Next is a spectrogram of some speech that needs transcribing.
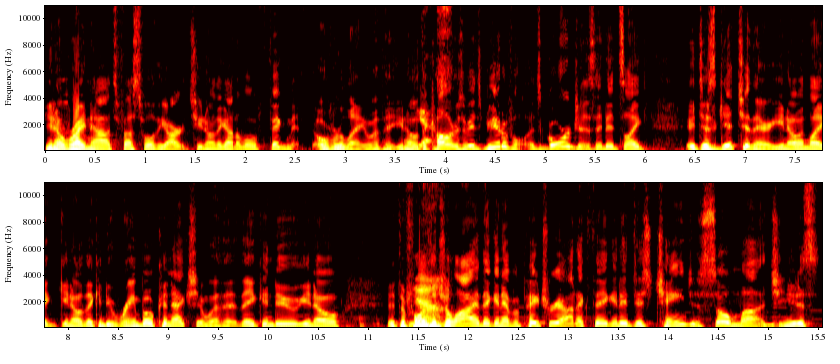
you know, right now it's Festival of the Arts. You know, they got a little figment overlay with it, you know, Yes. the colors. I mean, it's beautiful. It's gorgeous. And it's like, it just gets you there, you know, and like, you know, they can do Rainbow Connection with it. They can do, you know, at the 4th Yeah. of July, they can have a patriotic thing and it just changes so much. And you just,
